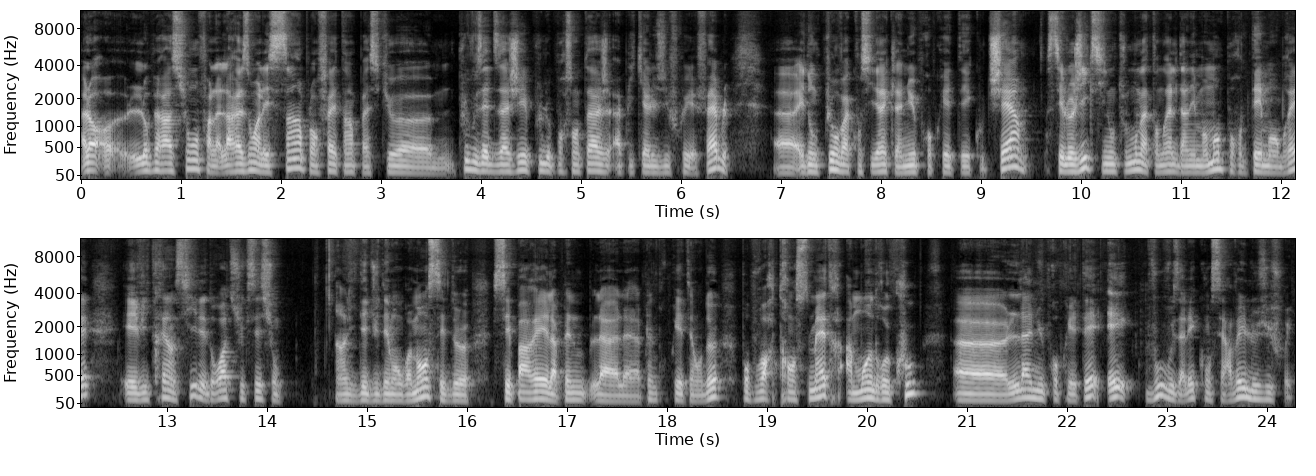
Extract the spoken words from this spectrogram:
Alors, euh, l'opération, enfin, la, raison, elle est simple, en fait, hein, parce que euh, plus vous êtes âgé, plus le pourcentage appliqué à l'usufruit est faible. Euh, et donc, plus on va considérer que la nue propriété coûte cher. C'est logique, sinon tout le monde attendrait le dernier moment pour démembrer et éviterait ainsi les droits de succession. Hein, l'idée du démembrement, c'est de séparer la pleine, la, pleine, propriété en deux pour pouvoir transmettre à moindre coût euh, la nue propriété et vous, vous allez conserver l'usufruit.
